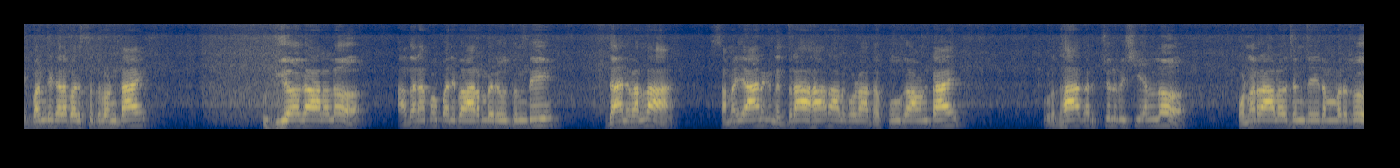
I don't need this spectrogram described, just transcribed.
ఇబ్బందికర పరిస్థితులు ఉంటాయి. ఉద్యోగాలలో అదనపు పని భారం పెరుగుతుంది. దానివల్ల సమయానికి నిద్రాహారాలు కూడా తక్కువగా ఉంటాయి. వృధా ఖర్చుల విషయంలో పునరాలోచన చేయడం వరకు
